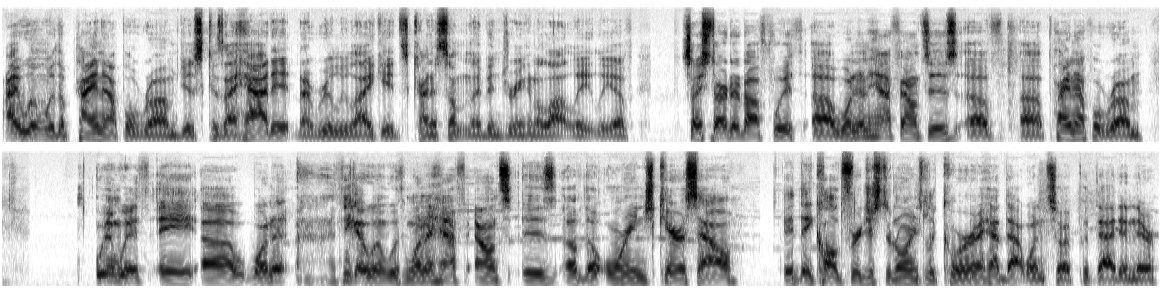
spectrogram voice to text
i went with a pineapple rum just because i had it and i really like it. It's kind of something i've been drinking a lot lately of so i started off with uh, one and a half ounces of uh, pineapple rum went with a uh, one. I think I went with one and a half ounces of the orange curaçao, it, they called for just an orange liqueur. I had that one, so I put that in there.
